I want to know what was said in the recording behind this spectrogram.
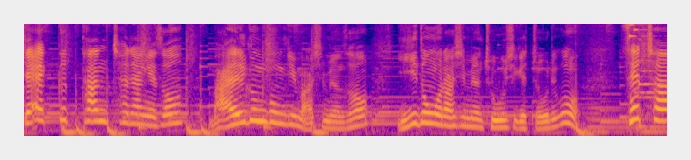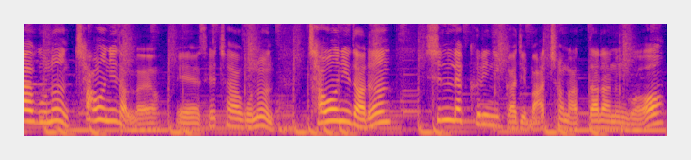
깨끗한 차량에서 맑은 공기 마시면서 이동을 하시면 좋으시겠죠. 그리고 새 차하고는 차원이 달라요. 예, 새 차하고는 차원이 다른 실내 클리닉까지 맞춰 놨다라는 거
